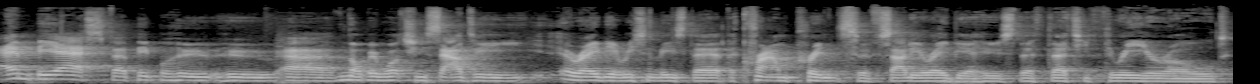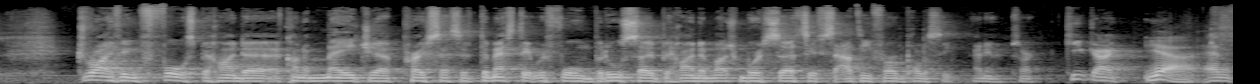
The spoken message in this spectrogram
MBS for people who who uh, have not been watching Saudi Arabia recently is the the crown prince of Saudi Arabia, who's the 33 year old driving force behind a, a, kind of major process of domestic reform, but also behind a much more assertive Saudi foreign policy. Anyway, sorry, keep going. Yeah, and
